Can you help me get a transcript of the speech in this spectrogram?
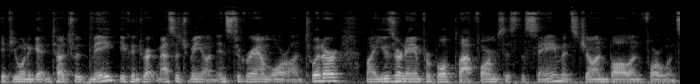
If you want to get in touch with me, you can direct message me on Instagram or on Twitter. My username for both platforms is the same. It's John Ballen 416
